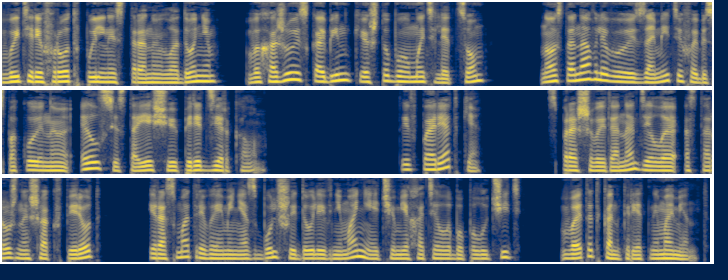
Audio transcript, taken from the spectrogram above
Вытерев рот пыльной стороной ладони, выхожу из кабинки, чтобы умыть лицом, но останавливаюсь, заметив обеспокоенную Элси, стоящую перед зеркалом. «Ты в порядке?» — спрашивает она, делая осторожный шаг вперед и рассматривая меня с большей долей внимания, чем я хотела бы получить в этот конкретный момент.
